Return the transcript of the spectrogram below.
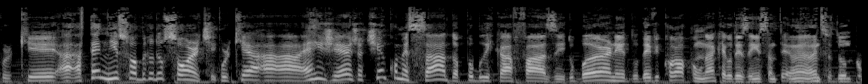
porque a, até nisso a Abril deu sorte, porque a, a, RGE já tinha começado a publicar a fase do Burnie, do Dave Crocon, né, que era o desenhista antes do, do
